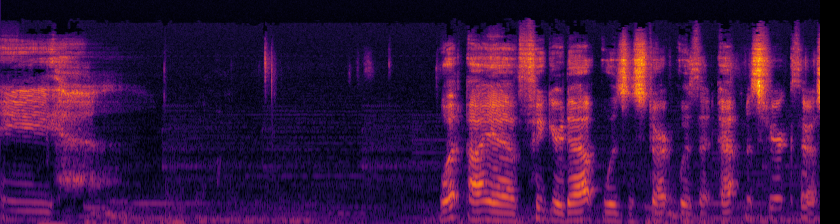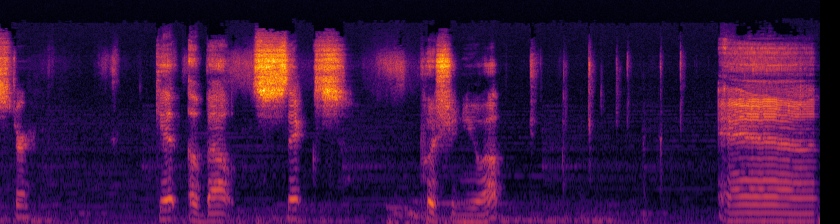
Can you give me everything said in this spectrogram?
a what I have figured out was to start with an atmospheric thruster, get about six pushing you up, and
